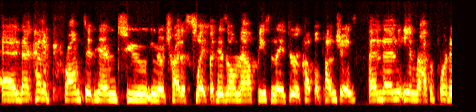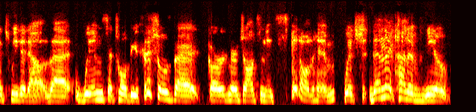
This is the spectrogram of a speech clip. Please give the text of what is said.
And that kind of prompted him to, you know, try to swipe at his own mouthpiece and they threw a couple punches. And then Ian Rapoport had tweeted out that Wims had told the officials that Gardner Johnson had spit on him, which then that kind of, you know,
